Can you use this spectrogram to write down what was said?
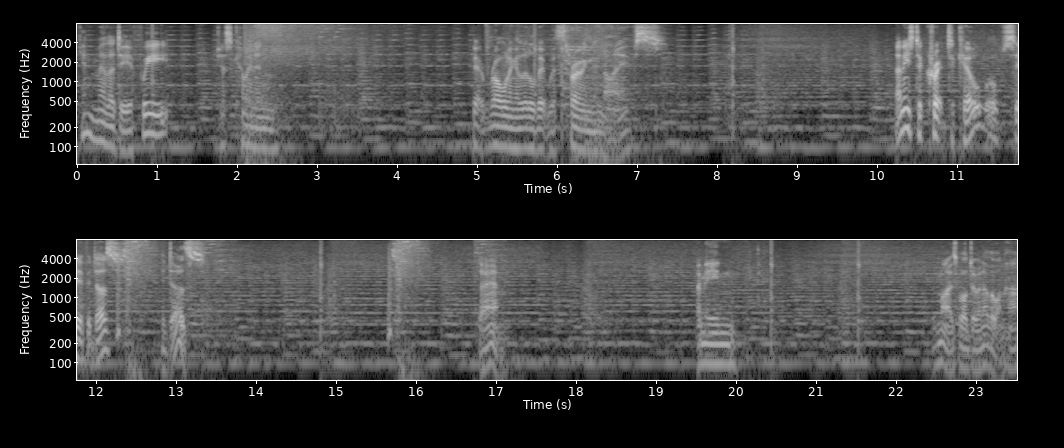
again, melody. If we just come in and get rolling a little bit with throwing the knives. That needs to crit to kill. We'll see if it does. It does. Damn. I mean... We might as well do another one, huh?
